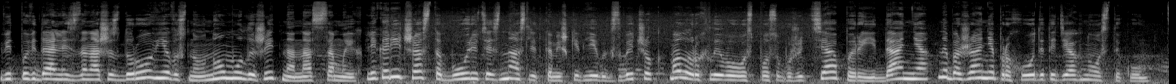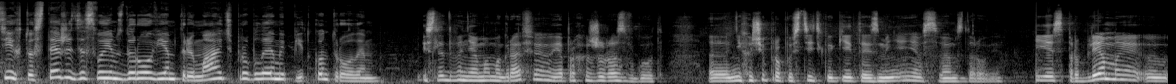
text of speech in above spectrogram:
Відповідальність за наше здоров'я в основному лежить на нас самих. Лікарі часто борються з наслідками шкідливих звичок, малорухливого способу життя, переїдання, небажання проходити діагностику. Ті, хто стежить за своїм здоров'ям, тримають проблеми під контролем. Исследование маммографию я прохожу раз в год. Э, Не хочу пропустить какие-то изменения в своем здоровье. Есть проблемы, э,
